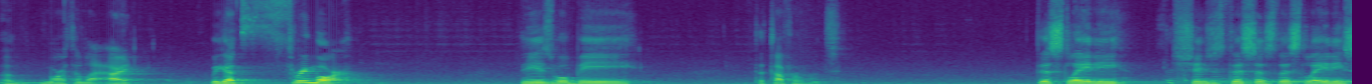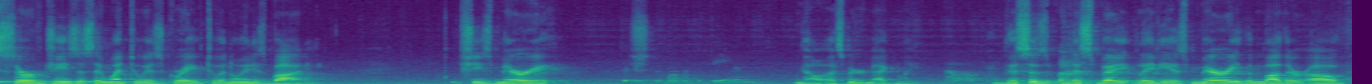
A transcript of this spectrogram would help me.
of Martha and La- All right, we got three more. These will be the tougher ones. This lady, she's this is this lady served Jesus and went to his grave to anoint his body. She's Mary. The, the one with the demon? No, that's Mary Magdalene. Oh, okay. This is this lady is Mary, the mother of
